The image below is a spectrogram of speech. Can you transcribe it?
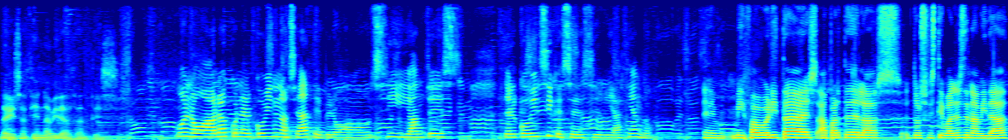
La que se hacía en Navidad antes. Bueno, ahora con el COVID no se hace, pero sí, antes del COVID sí que se seguía haciendo. Eh, mi favorita es, aparte de las dos festivales de Navidad,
